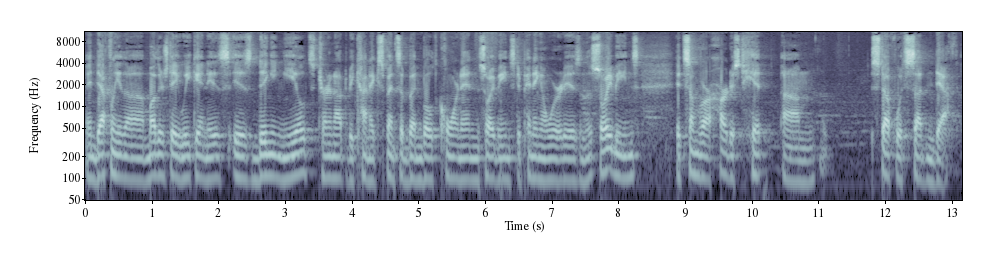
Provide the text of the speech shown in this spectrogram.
and definitely the Mother's Day weekend is is dinging yields, turning out to be kind of expensive in both corn and soybeans, depending on where it is. And the soybeans, it's some of our hardest hit um, stuff with sudden death,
